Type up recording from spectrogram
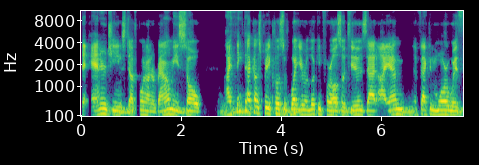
the energy and stuff going on around me. So i think that comes pretty close with what you were looking for also too is that i am affected more with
